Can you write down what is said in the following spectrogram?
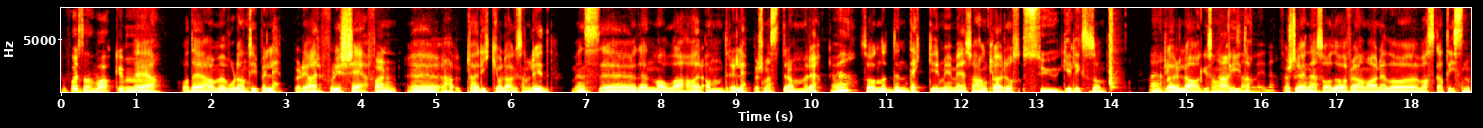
får litt sånn vakuum ja, Og det har med hvordan type lepper de har. Fordi schæferen eh, klarer ikke å lage sånn lyd, mens eh, den malla har andre lepper som er strammere. Oh, ja. Så den- dekker mye mer, så han klarer å suge liksom sånn. Han klarer å lage sånn Lage lyd. sånn lyd, ja. Første gangen jeg så det, var fordi han var nede og vaska tissen.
